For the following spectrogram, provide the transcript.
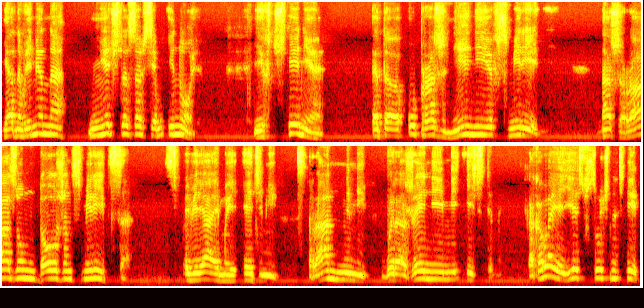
и одновременно нечто совсем иное. Их чтение – это упражнение в смирении. Наш разум должен смириться с поверяемой этими странными выражениями истины. Каковая есть в сущности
